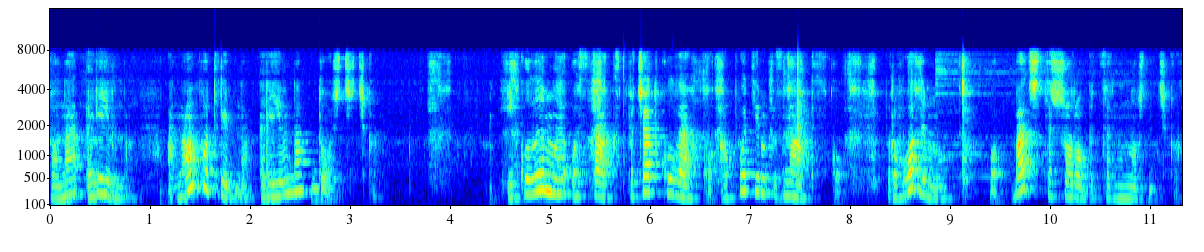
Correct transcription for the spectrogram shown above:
вона рівна. А нам потрібна рівна дощечка. І коли ми ось так спочатку легко, а потім з натиском проводимо, от, бачите, що робиться на ножничках?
